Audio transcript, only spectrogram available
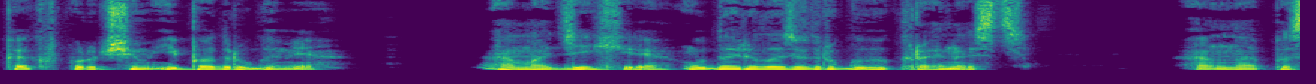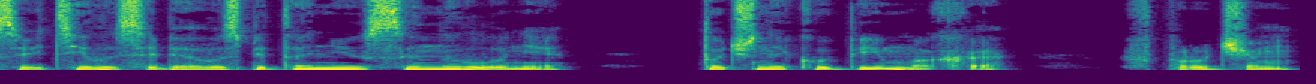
как, впрочем, и подругами. А Мадихи ударилась в другую крайность. Она посвятила себя воспитанию сына Лони, точной копии Маха. Впрочем,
